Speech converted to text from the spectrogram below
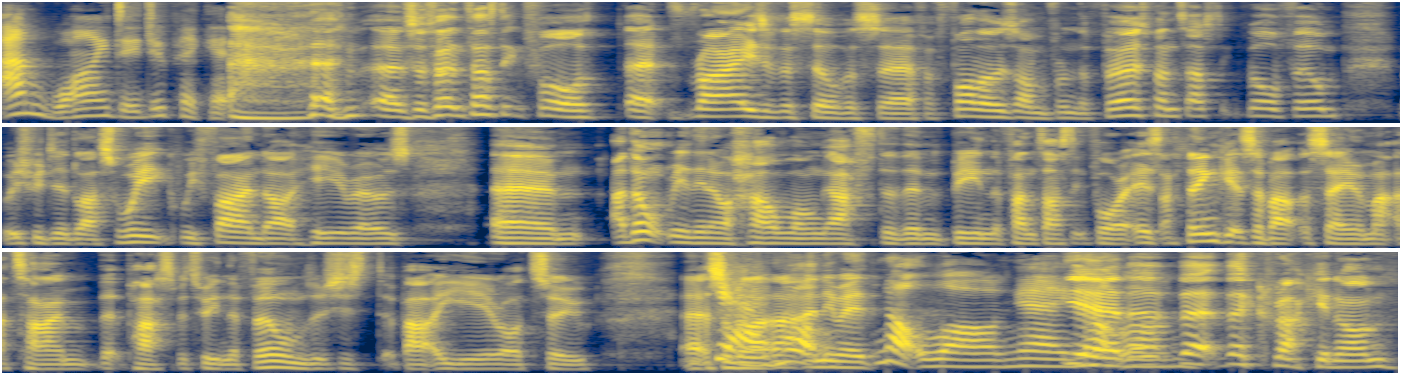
and why did you pick it? uh, so Fantastic Four, uh, Rise of the Silver Surfer follows on from the first Fantastic Four film, which we did last week. We find our heroes. Um, I don't really know how long after them being the Fantastic Four it is. I think it's about the same amount of time that passed between the films, which is about a year or two, uh, something like not, anyway, not long. Yeah, yeah, they're, long. they're, they're cracking on,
